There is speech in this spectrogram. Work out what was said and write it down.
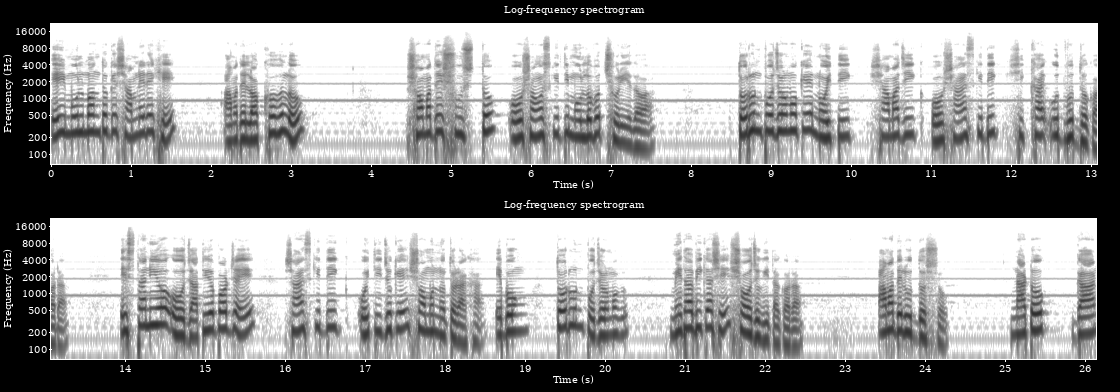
এই মূলমন্ত্রকে সামনে রেখে আমাদের লক্ষ্য হল সমাজের সুস্থ ও সংস্কৃতি মূল্যবোধ ছড়িয়ে দেওয়া। তরুণ প্রজন্মকে নৈতিক, সামাজিক ও সাংস্কৃতিক শিক্ষায় উদ্বুদ্ধ করা। স্থানীয় ও জাতীয় পর্যায়ে সাংস্কৃতিক ঐতিহ্যকে সমুন্নত রাখা এবং তরুণ প্রজন্ম মেধা বিকাশে সহযোগিতা করা। আমাদের উদ্দেশ্য, নাটক, গান,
